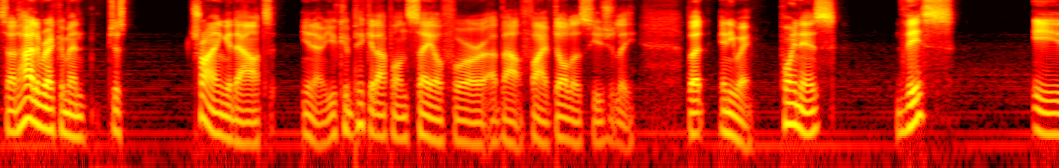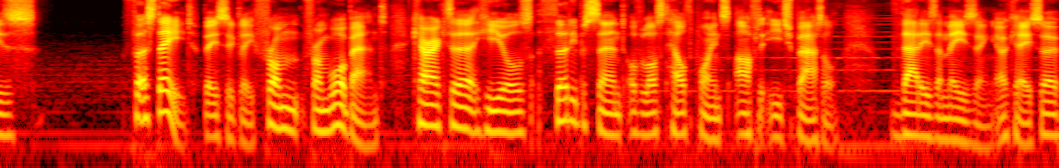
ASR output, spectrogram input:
So I'd highly recommend just trying it out. You know, you can pick it up on sale for about five dollars usually. But anyway, point is, this is first aid, basically, from, from Warband. Character heals 30% of lost health points after each battle. That is amazing. Okay, so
